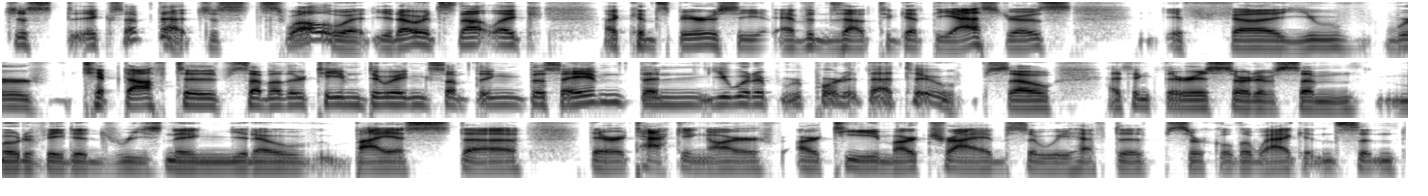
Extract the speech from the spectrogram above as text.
just accept that, just swallow it. You know, it's not like a conspiracy. Evans out to get the Astros. If uh, you were tipped off to some other team doing something the same, then you would have reported that too. So I think there is sort of some motivated reasoning, you know, biased. Uh, they're attacking our our team, our tribe, so we have to circle the wagons and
